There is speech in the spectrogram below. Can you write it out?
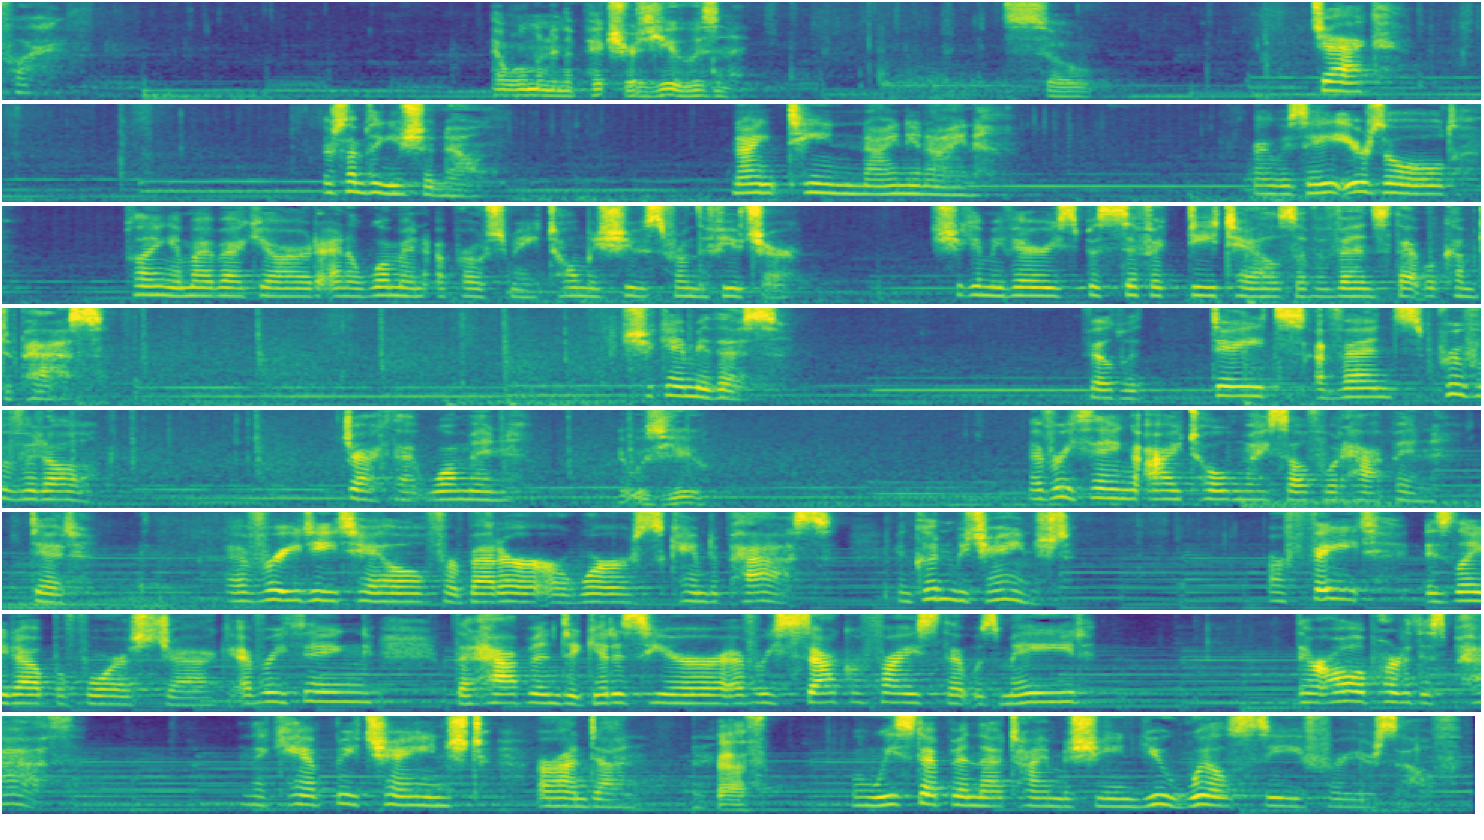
Before. That woman in the picture is you, isn't it? So, Jack, there's something you should know. 1999. I was eight years old, playing in my backyard, and a woman approached me, told me she was from the future. She gave me very specific details of events that would come to pass. She gave me this. Filled with dates, events, proof of it all. Jack, that woman, it was you. Everything I told myself would happen, did. Every detail, for better or worse, came to pass and couldn't be changed. Our fate is laid out before us, Jack. Everything that happened to get us here, every sacrifice that was made, they're all a part of this path. And they can't be changed or undone. Beth, When we step in that time machine, you will see for yourself.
